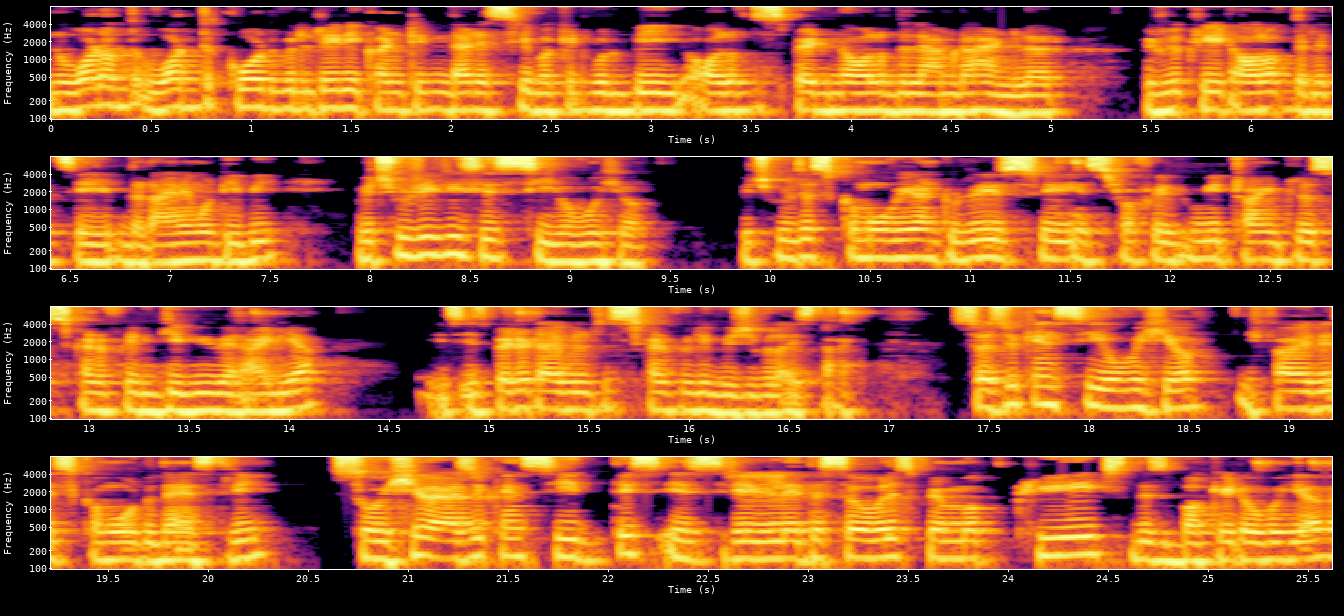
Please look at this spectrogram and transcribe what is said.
And what of the what the code will really contain in that s3 bucket would be all of the spread and all of the lambda handler. It will create all of the let's say the dynamodb which you really see C over here which will just come over here and to really say instead of me trying to just kind of really give you an idea it's, it's better I will just kind of really visualize that. So as you can see over here if I just come over to the S3 so here as you can see this is really the serverless framework creates this bucket over here.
